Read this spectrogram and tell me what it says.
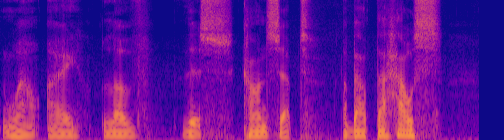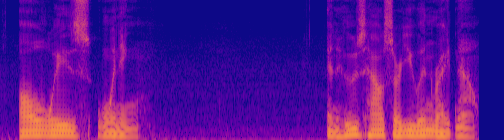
Wow, I love this concept about the house always winning. And whose house are you in right now?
